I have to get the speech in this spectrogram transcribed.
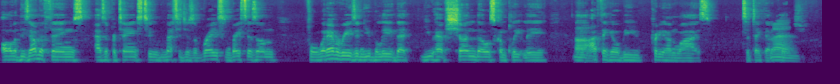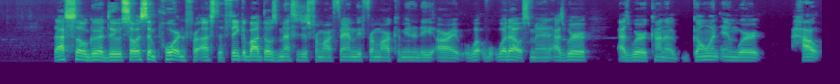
all of these other things as it pertains to messages of race and racism, for whatever reason you believe that you have shunned those completely, uh. I think it would be pretty unwise to take that Man. approach. That's so good, dude. So it's important for us to think about those messages from our family, from our community. All right, what what else, man? As we're as we're kind of going inward, how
